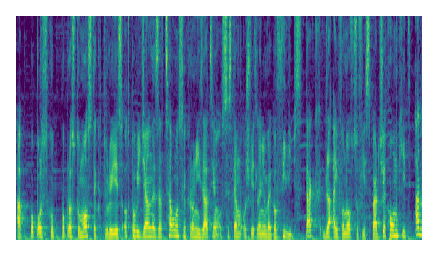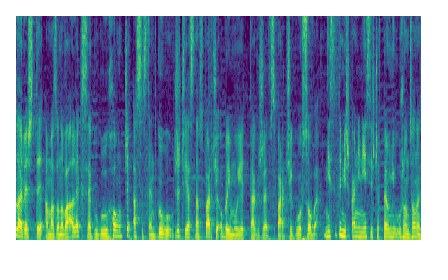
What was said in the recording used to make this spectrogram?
a po polsku po prostu mostek, który jest odpowiedzialny za całą synchronizację systemu oświetleniowego Philips. Tak, dla iPhone'owców jest wsparcie HomeKit, a dla reszty Amazonowa Alexa, Google Home czy asystent Google. Rzecz jasna, wsparcie obejmuje także wsparcie głosowe. Niestety mieszkanie nie jest jeszcze w pełni urządzone,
